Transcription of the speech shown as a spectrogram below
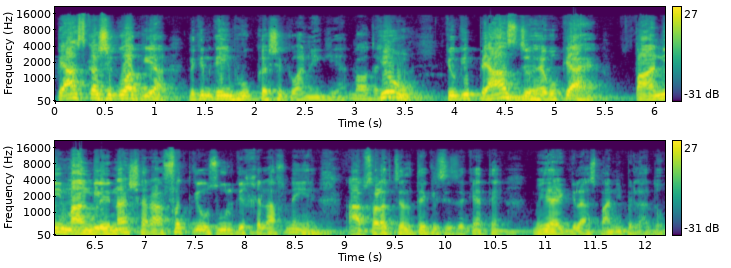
پیاس کا شکوہ کیا لیکن کہیں بھوک کا شکوہ نہیں کیا۔ کیوں؟ کیونکہ پیاس جو ہے وہ کیا ہے؟ پانی مانگ لینا شرافت کے اصول کے خلاف نہیں ہے۔ آپ سڑک چلتے کسی سے کہتے ہیں بھیا ایک گلاس پانی پلا دو۔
